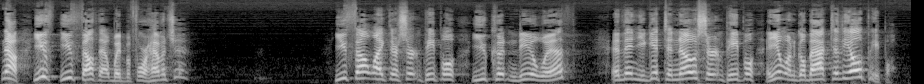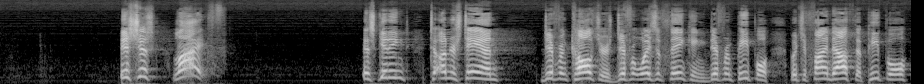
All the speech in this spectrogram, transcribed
Now, you you felt that way before, haven't you? You felt like there's certain people you couldn't deal with, and then you get to know certain people, and you want to go back to the old people. It's just life. It's getting to understand different cultures, different ways of thinking, different people, but you find out that people,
